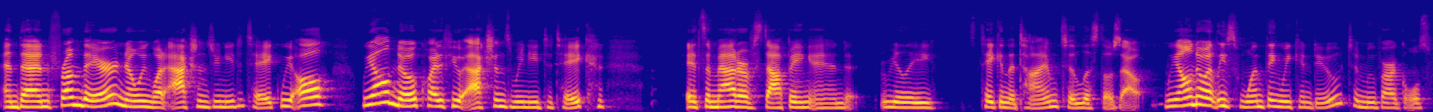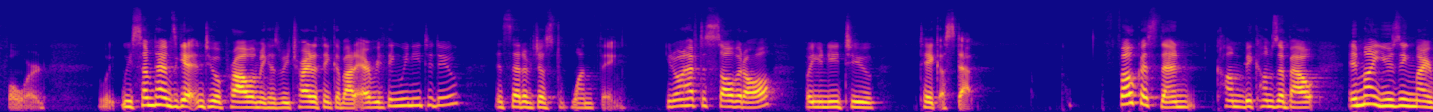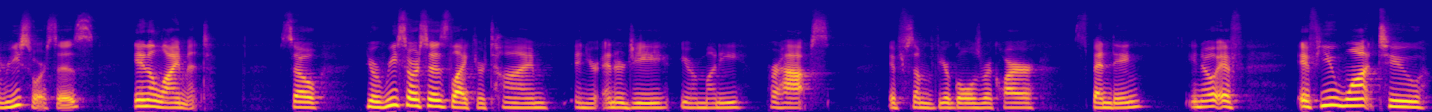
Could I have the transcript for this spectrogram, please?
And then from there, knowing what actions you need to take. We all we all know quite a few actions we need to take. It's a matter of stopping and really taking the time to list those out. We all know at least one thing we can do to move our goals forward. We, we sometimes get into a problem because we try to think about everything we need to do instead of just one thing. You don't have to solve it all, but you need to take a step. Focus then come, becomes about am I using my resources in alignment? So, your resources like your time and your energy, your money, perhaps, if some of your goals require spending, you know, if if you want to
